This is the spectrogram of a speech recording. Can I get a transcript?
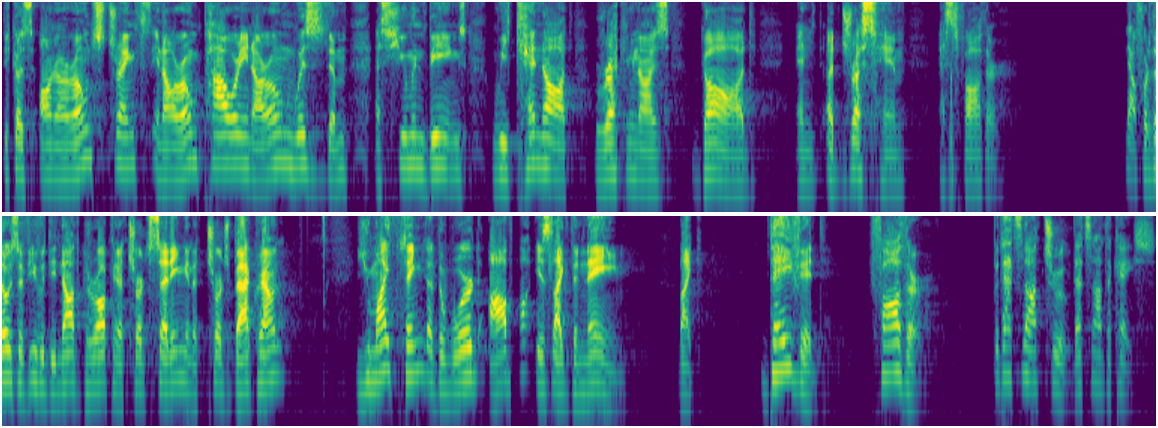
Because on our own strengths, in our own power, in our own wisdom, as human beings, we cannot recognize God and address Him as Father. Now, for those of you who did not grow up in a church setting, in a church background, you might think that the word Abba is like the name, like David, Father. But that's not true. That's not the case.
